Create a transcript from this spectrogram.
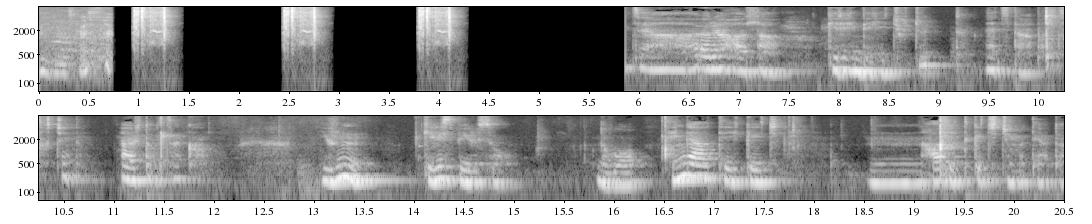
зүгөө. За орой хоолоо гэрэгэндээ хийж өгчүүд найзтайгаа болцох чинь. Ойрт уулзаагүй. Ер нь гэрээс би ерөөсөө нөгөө hang out хийх гэж м хоол идэх гэж ч юм уу тий одоо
